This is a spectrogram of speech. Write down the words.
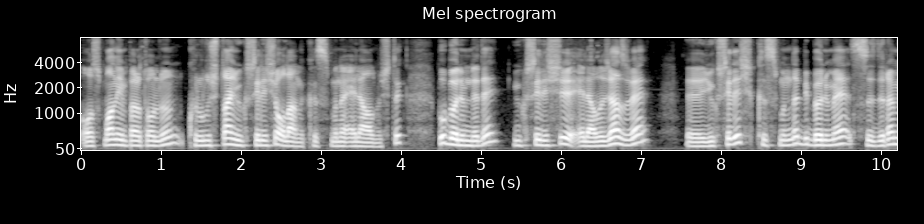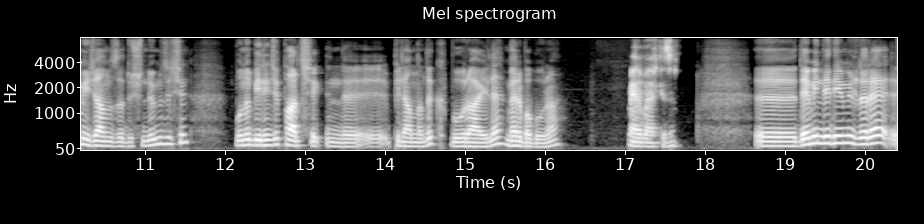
Osmanlı İmparatorluğu'nun kuruluştan yükselişi olan kısmını ele almıştık. Bu bölümde de yükselişi ele alacağız ve eee, yükseliş kısmında bir bölüme sığdıramayacağımızı düşündüğümüz için bunu birinci parça şeklinde planladık Buğra ile. Merhaba Buğra. Merhaba herkese. Ee, demin dediğim üzere e,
